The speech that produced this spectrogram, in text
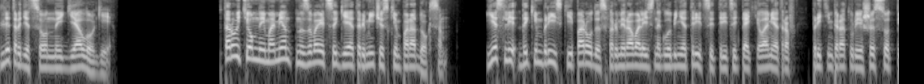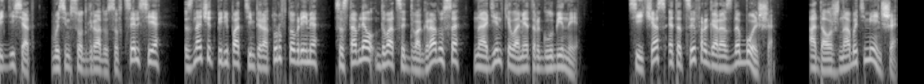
для традиционной геологии. Второй темный момент называется геотермическим парадоксом. Если докембрийские породы сформировались на глубине 30-35 километров при температуре 650-800 градусов Цельсия, значит перепад температур в то время составлял 22 градуса на 1 километр глубины. Сейчас эта цифра гораздо больше, а должна быть меньше,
